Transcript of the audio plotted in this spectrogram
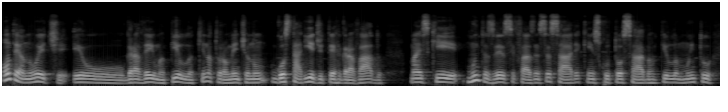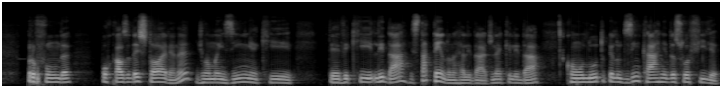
Ontem à noite eu gravei uma pílula que naturalmente eu não gostaria de ter gravado, mas que muitas vezes se faz necessária. Quem escutou sabe, uma pílula muito profunda por causa da história, né? De uma mãezinha que teve que lidar, está tendo na realidade, né? Que lidar com o luto pelo desencarne da sua filha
